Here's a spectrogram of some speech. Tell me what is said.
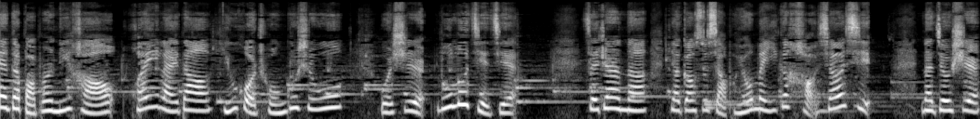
爱的宝贝儿，你好，欢迎来到萤火虫故事屋，我是露露姐姐，在这儿呢，要告诉小朋友们一个好消息，那就是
